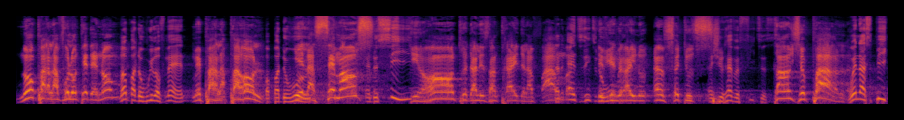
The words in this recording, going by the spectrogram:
Non par la volonté d'un homme, Not by the will of man, mais par la parole. but by the word la and sémence the seed, qui rentre dans les entrailles de la femme, That enters into the deviendra une- un fœtus. and should have a fetus. Quand je parle When I speak,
